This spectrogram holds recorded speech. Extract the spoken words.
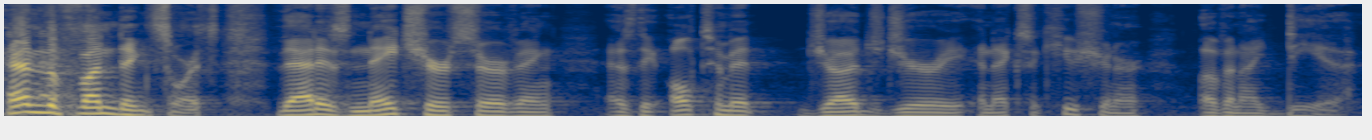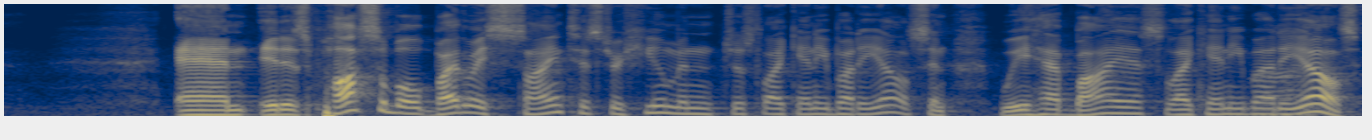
than the funding source. That is nature serving as the ultimate judge, jury, and executioner of an idea. And it is possible, by the way, scientists are human just like anybody else, and we have bias like anybody else.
